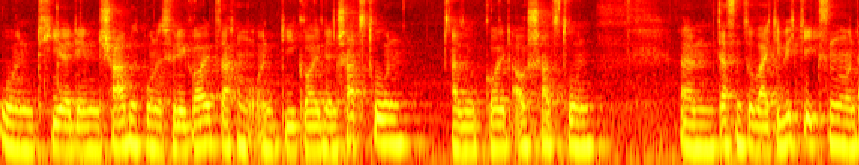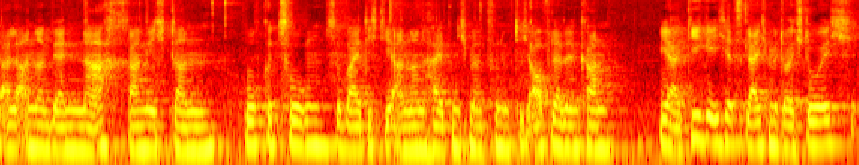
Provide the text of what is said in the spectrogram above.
und hier den Schadensbonus für die Goldsachen und die goldenen Schatztruhen, also Gold aus Schatztruhen. Ähm, das sind soweit die wichtigsten und alle anderen werden nachrangig dann hochgezogen, soweit ich die anderen halt nicht mehr vernünftig aufleveln kann. Ja, die gehe ich jetzt gleich mit euch durch,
